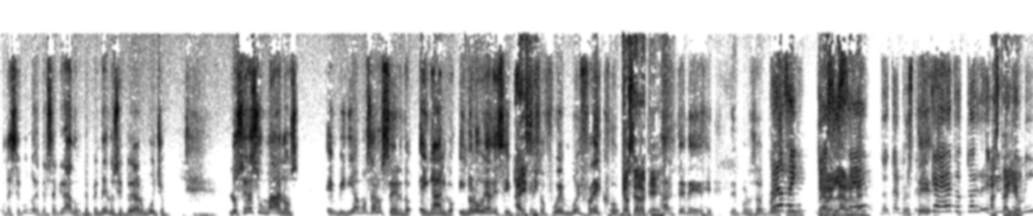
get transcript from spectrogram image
o de segundo, de tercer grado, dependiendo si estudiaron mucho. Los seres humanos envidiamos a los cerdos en algo y no lo voy a decir porque Ay, sí. eso fue muy fresco Yo sé lo de que es. parte de, de- del profesor. Profe, yo Pero sí verdad, sé, verdad. doctor, pero Usted- ¿y qué es, doctor? Hasta yo. a mí.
